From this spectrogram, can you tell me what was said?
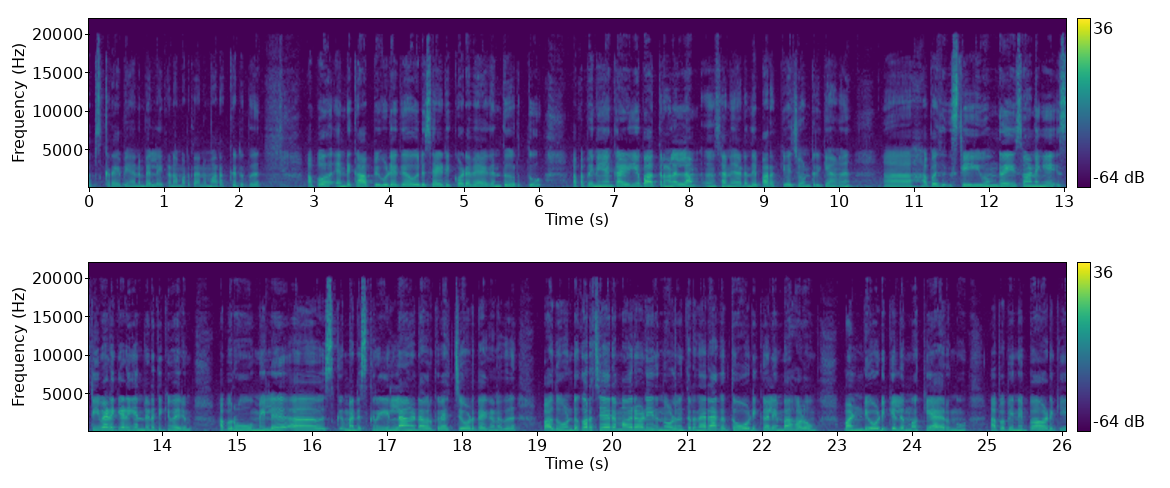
സബ്സ്ക്രൈബ് ചെയ്യാനും ബെല്ലൈക്കൺ അമർത്താനും മറക്കരുത്. അപ്പോൾ എന്റെ കാപ്പി കൂടിയൊക്കെ ഒരു സൈഡിൽ കൂടെ വേഗം തീർത്തു. അപ്പോൾ പിന്നെ ഞാൻ കഴുകിയ പാത്രങ്ങളെല്ലാം സനചാടന്റെ പറക്കി വെച്ചുകൊണ്ടിരിക്കുകയാണ് അപ്പോൾ സ്റ്റീവും ഗ്രേസും ആണെങ്കിൽ സ്റ്റീവ് ഇടയ്ക്കിടയ്ക്ക് എന്റെ അടുത്തേക്ക് വരും. അപ്പോൾ റൂമിൽ മറ്റേ സ്ക്രീനിലാണ് കേട്ടോ അവർക്ക് വെച്ച് കൊടുത്തേക്കണത്. അപ്പോൾ അതുകൊണ്ട് കുറച്ച് നേരം അവരവിടെ ഇരുന്നോളും. ഇത്ര നേരം അകത്ത് ഓടിക്കളിയും ബഹളവും വണ്ടി ഓടിക്കലും ഒക്കെ ആയിരുന്നു. അപ്പോൾ പിന്നെ ഇപ്പോൾ അവിടേക്ക്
